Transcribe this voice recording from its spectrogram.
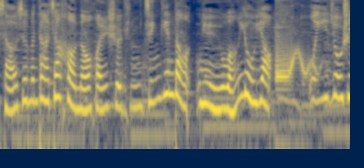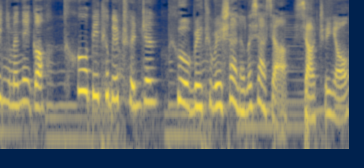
小姐们，大家好呢！欢迎收听今天的女王有药，我依旧是你们那个特别特别纯真、特别特别善良的夏夏夏春瑶。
